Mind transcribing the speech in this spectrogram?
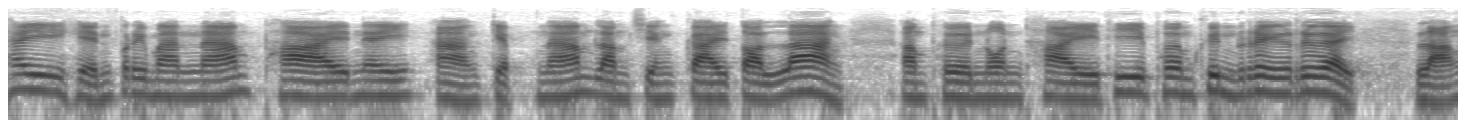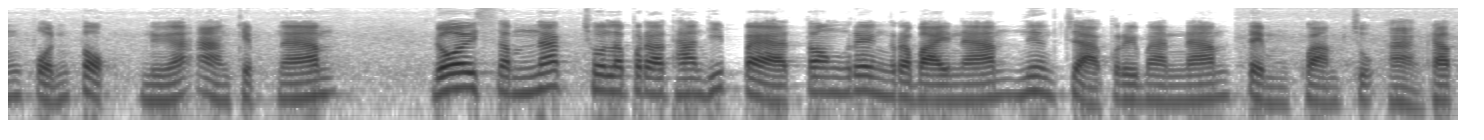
ให้เห็นปริมาณน้ำภายในอ่างเก็บน้ำลำเชียงไกรตอนล่างอำเภอโนนไทยที่เพิ่มขึ้นเรื่อยๆ หลังฝนตกเหนืออ่างเก็บน้ำโดยสำนักชลประทานที่ 8 ต้องเร่งระบายน้ำเนื่องจากปริมาณน้ำเต็มความจุอ่างครับ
